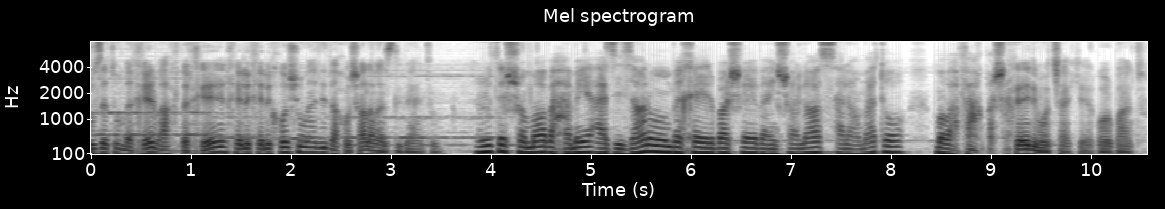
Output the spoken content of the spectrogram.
روزتون بخیر وقت بخیر. خیلی خیلی خوش اومدید و خوشحالم از دیدنتون. روز شما و همه عزیزانمون به خیر باشه و انشالله سلامت و موفق باشه. خیلی متشکرم قربانتون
